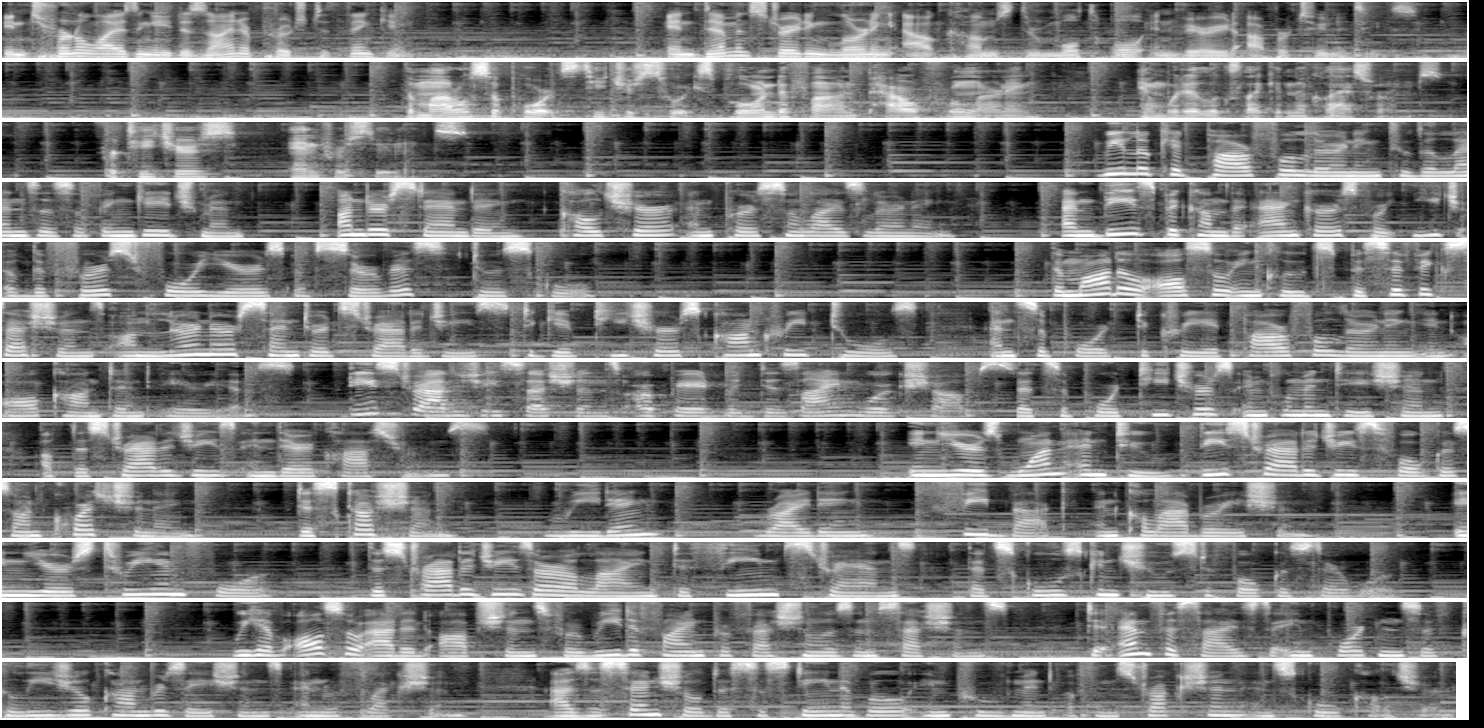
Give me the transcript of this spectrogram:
internalizing a design approach to thinking, and demonstrating learning outcomes through multiple and varied opportunities. The model supports teachers to explore and define powerful learning and what it looks like in the classrooms, for teachers and for students. We look at powerful learning through the lenses of engagement, understanding, culture, and personalized learning. And these become the anchors for each of the first four years of service to a school. The model also includes specific sessions on learner centered strategies to give teachers concrete tools and support to create powerful learning in all content areas. These strategy sessions are paired with design workshops that support teachers' implementation of the strategies in their classrooms. In years one and two, these strategies focus on questioning, discussion, reading, writing, feedback, and collaboration. In years three and four, the strategies are aligned to themed strands that schools can choose to focus their work. We have also added options for redefined professionalism sessions to emphasize the importance of collegial conversations and reflection as essential to sustainable improvement of instruction and school culture.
